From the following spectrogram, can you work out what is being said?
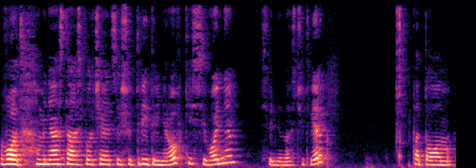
Вот, у меня осталось, получается, еще три тренировки сегодня. Сегодня у нас четверг. Потом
